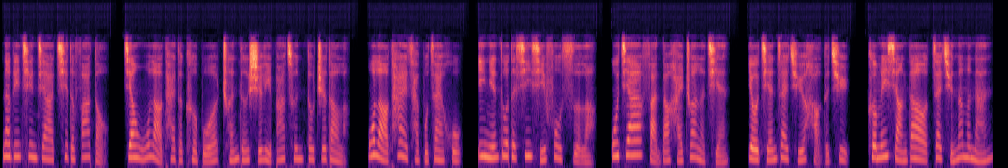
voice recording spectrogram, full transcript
那边亲家气得发抖，将吴老太的刻薄传得十里八村都知道了。吴老太才不在乎，一年多的新媳妇死了，吴家反倒还赚了钱，有钱再娶好的去。可没想到再娶那么难，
